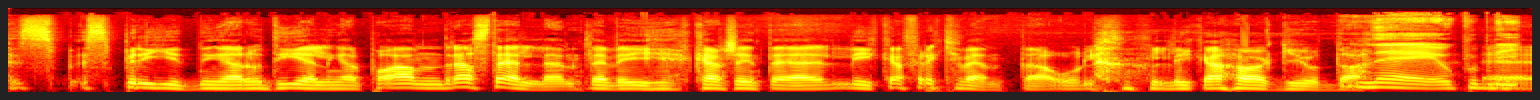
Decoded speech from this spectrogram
sp- spridningar och delningar på andra ställen där vi kanske inte är lika frekventa och lika högljudda. Nej, och publiken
